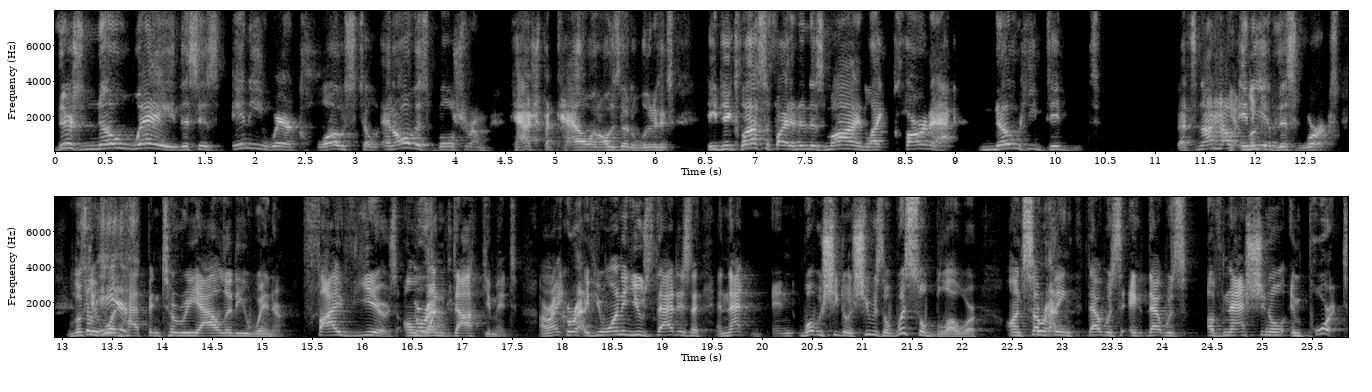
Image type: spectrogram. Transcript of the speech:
There's no way this is anywhere close to. And all this bullshit from Kash Patel and all these other lunatics. He declassified it in his mind like Carnac. No, he didn't. That's not how Yeah, any look- of this works. Look So at what is- happened to Reality Winner. Five years on Correct. one document. All right. Correct. If you want to use that as a and that and what was she doing? She was a whistleblower on something that was that was of national import,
